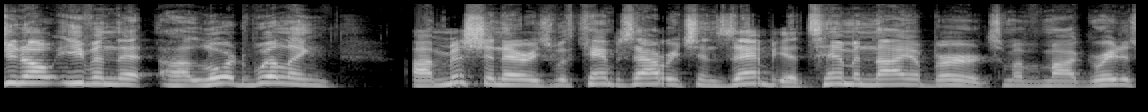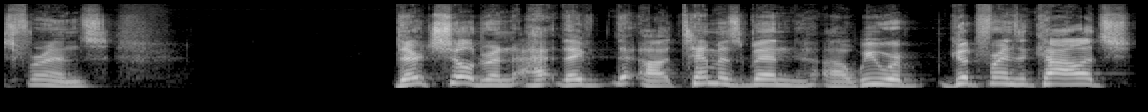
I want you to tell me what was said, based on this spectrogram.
you know even that, uh, Lord willing, uh, missionaries with Campus Outreach in Zambia, Tim and Naya Bird, some of my greatest friends. Their children, they've, uh, Tim has been, uh, we were good friends in college.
